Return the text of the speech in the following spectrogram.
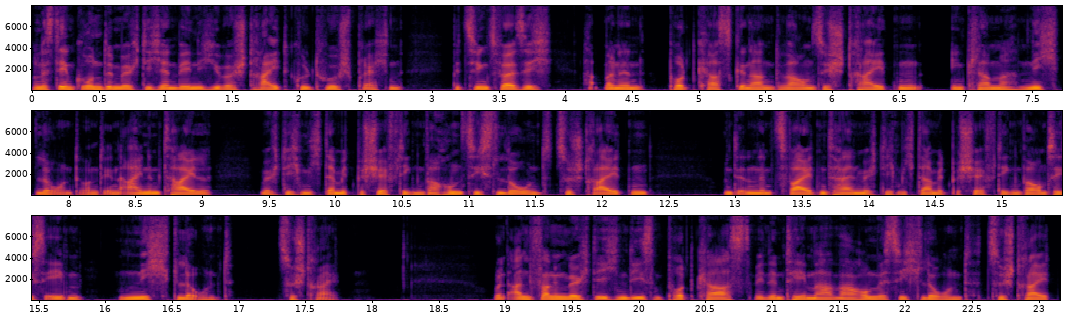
Und aus dem Grunde möchte ich ein wenig über Streitkultur sprechen, beziehungsweise ich habe meinen Podcast genannt, warum sich Streiten in Klammer nicht lohnt. Und in einem Teil möchte ich mich damit beschäftigen, warum es lohnt zu streiten. Und in einem zweiten Teil möchte ich mich damit beschäftigen, warum es eben nicht lohnt zu streiten. Und anfangen möchte ich in diesem Podcast mit dem Thema, warum es sich lohnt zu streiten.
